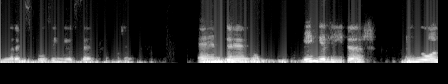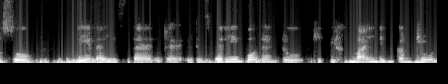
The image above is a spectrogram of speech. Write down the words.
you are exposing yourself and uh, being a leader you also realize that uh, it is very important to keep your mind in control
